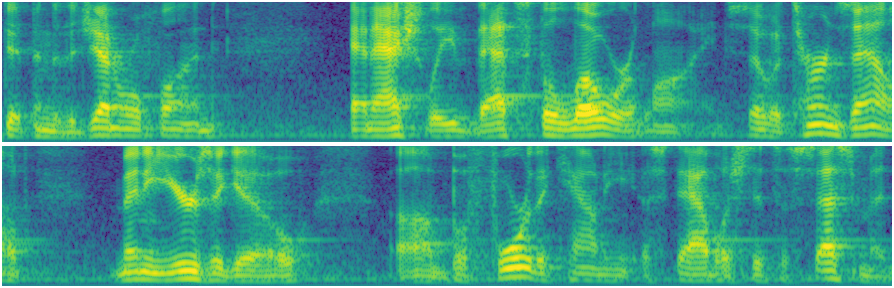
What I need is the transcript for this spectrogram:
dip into the general fund. And actually, that's the lower line. So it turns out, many years ago, um, before the county established its assessment,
